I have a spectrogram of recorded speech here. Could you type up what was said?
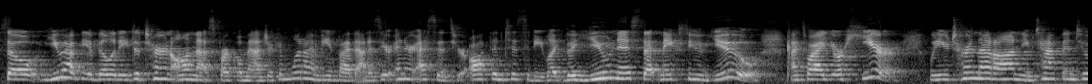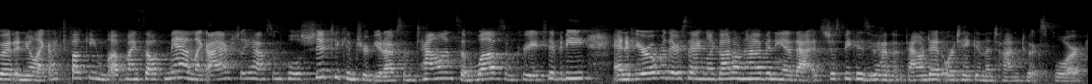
So you have the ability to turn on that sparkle magic. And what I mean by that is your inner essence, your authenticity, like the you-ness that makes you you. That's why you're here. When you turn that on, you tap into it and you're like, I fucking love myself. Man, like I actually have some cool shit to contribute. I have some talent, some love, some creativity. And if you're over there saying like, I don't have any of that, it's just because you haven't found it or taken the time to explore.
